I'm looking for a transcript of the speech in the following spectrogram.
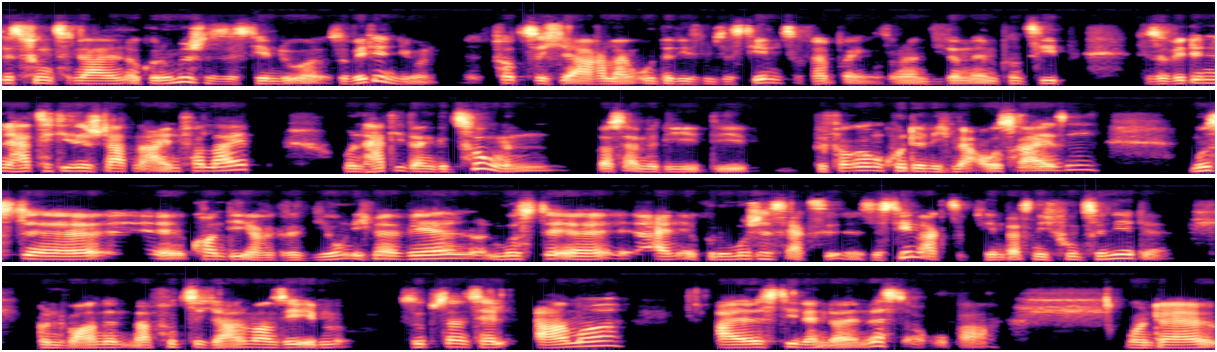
dysfunktionalen ökonomischen System der Sowjetunion 40 Jahre lang unter diesem System zu verbringen, sondern die dann im Prinzip, die Sowjetunion hat sich diese Staaten einverleibt und hat die dann gezwungen, dass einmal die, die Bevölkerung konnte nicht mehr ausreisen, musste, äh, konnte ihre Regierung nicht mehr wählen und musste äh, ein ökonomisches System akzeptieren, das nicht funktionierte. Und waren dann, nach 40 Jahren waren sie eben substanziell ärmer als die Länder in Westeuropa. Und äh,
